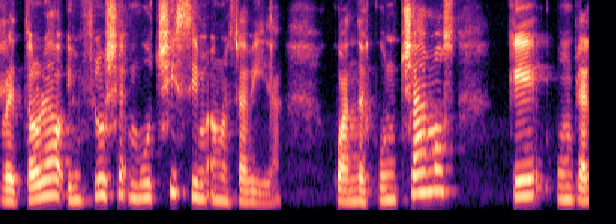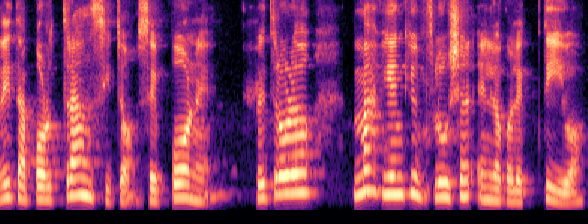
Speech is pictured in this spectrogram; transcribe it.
retrógrado, influye muchísimo en nuestra vida. Cuando escuchamos que un planeta por tránsito se pone retrógrado, más bien que influyen en lo colectivo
